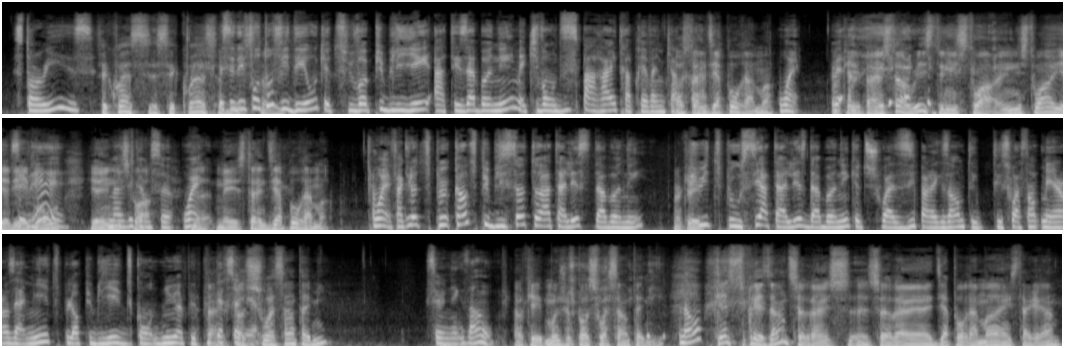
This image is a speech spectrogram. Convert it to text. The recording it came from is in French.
Stories? C'est quoi, c'est quoi ça? C'est des photos vidéos que tu vas publier à tes abonnés, mais qui vont disparaître après 24 Ah, c'est un diaporama. Ouais. OK, ben, un story, c'est une histoire. Une histoire, il y a des vrai. mots, il y a une histoire. comme ça. Ouais. Là, mais c'est un diaporama. Ouais, fait que là tu peux quand tu publies ça, tu as ta liste d'abonnés. Puis tu peux aussi à ta liste d'abonnés que tu choisis par exemple tes, tes 60 meilleurs amis, tu peux leur publier du contenu un peu plus personnel. 60 amis? C'est un exemple. OK, moi, j'ai pas 60 amis. Non, Qu'est-ce que tu présentes sur un, sur un diaporama Instagram?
